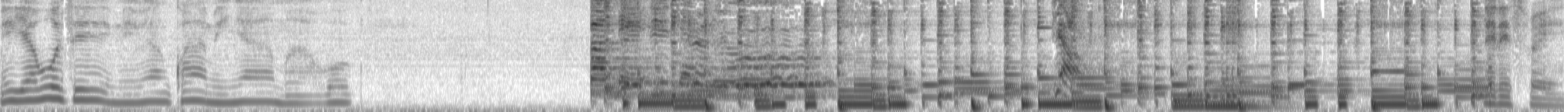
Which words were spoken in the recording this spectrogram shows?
me ya was it, me yama wo. Let us pray.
